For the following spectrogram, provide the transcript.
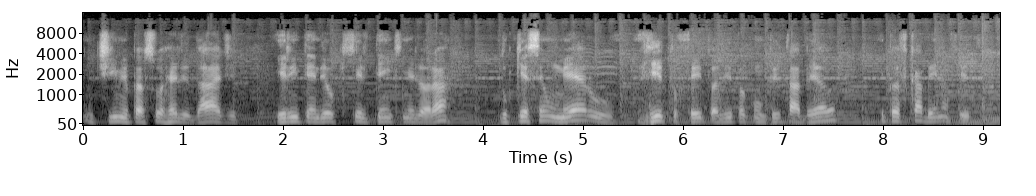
o time para a sua realidade e ele entender o que ele tem que melhorar, do que ser um mero rito feito ali para cumprir tabela e para ficar bem na fita.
